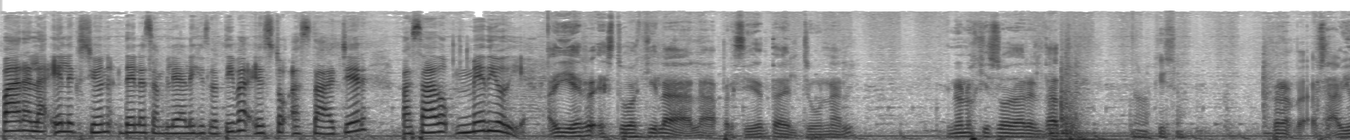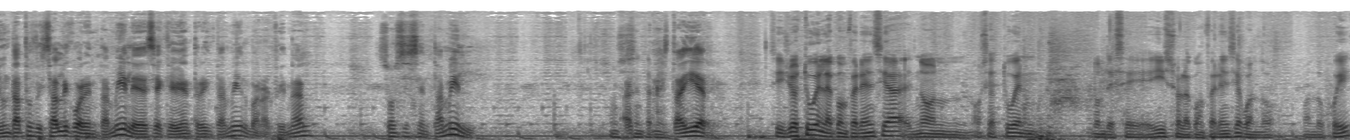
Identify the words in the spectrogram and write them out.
para la elección de la Asamblea Legislativa, esto hasta ayer pasado mediodía. Ayer estuvo aquí la, la presidenta del tribunal y no nos quiso dar el dato. No nos quiso. Pero, o sea, había un dato oficial de 40 mil y decía que habían 30 mil. Bueno, al final son 60 mil. Son 60 mil. Hasta ayer. Sí, yo estuve en la conferencia, no, o sea, estuve en donde se hizo la conferencia cuando, cuando fui.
